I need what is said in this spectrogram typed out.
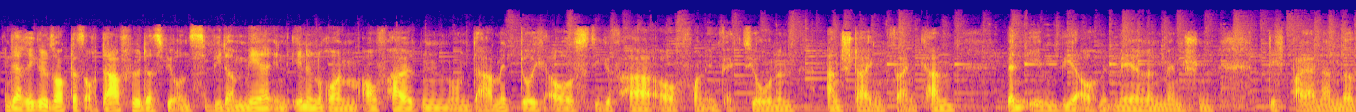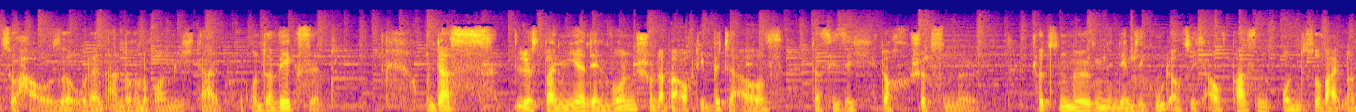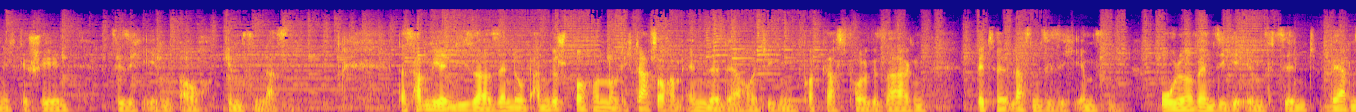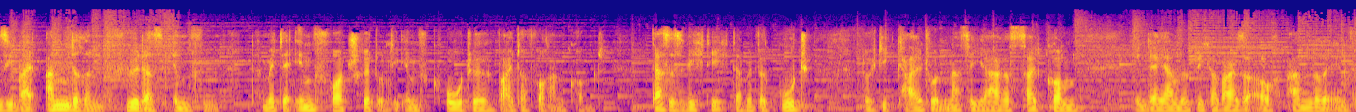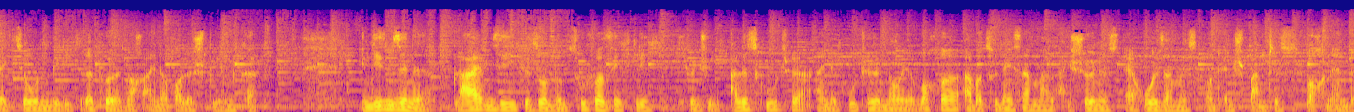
In der Regel sorgt das auch dafür, dass wir uns wieder mehr in Innenräumen aufhalten und damit durchaus die Gefahr auch von Infektionen ansteigend sein kann, wenn eben wir auch mit mehreren Menschen dicht beieinander zu Hause oder in anderen Räumlichkeiten unterwegs sind. Und das löst bei mir den Wunsch und aber auch die Bitte aus, dass Sie sich doch schützen mögen. Schützen mögen, indem Sie gut auf sich aufpassen und, soweit noch nicht geschehen, Sie sich eben auch impfen lassen. Das haben wir in dieser Sendung angesprochen und ich darf es auch am Ende der heutigen Podcast-Folge sagen. Bitte lassen Sie sich impfen. Oder wenn Sie geimpft sind, werben Sie bei anderen für das Impfen, damit der Impffortschritt und die Impfquote weiter vorankommt. Das ist wichtig, damit wir gut durch die kalte und nasse Jahreszeit kommen, in der ja möglicherweise auch andere Infektionen wie die Grippe noch eine Rolle spielen können. In diesem Sinne, bleiben Sie gesund und zuversichtlich. Ich wünsche Ihnen alles Gute, eine gute neue Woche, aber zunächst einmal ein schönes, erholsames und entspanntes Wochenende.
